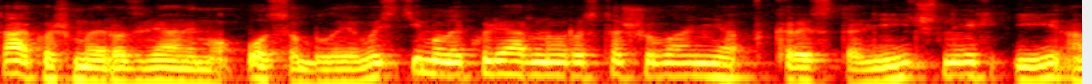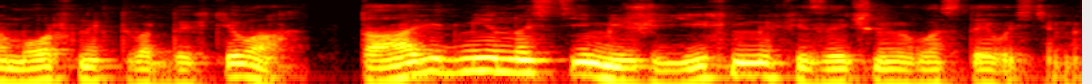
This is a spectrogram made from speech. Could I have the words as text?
Також ми розглянемо особливості молекулярного розташування в кристалічних і аморфних твердих тілах та відмінності між їхніми фізичними властивостями.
